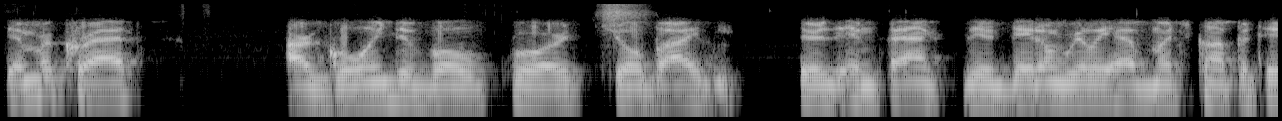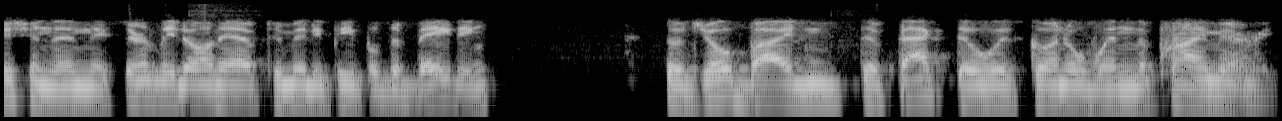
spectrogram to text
Democrats are going to vote for Joe Biden. There's, in fact, they, don't really have much competition, and they certainly don't have too many people debating. So Joe Biden, de facto, is going to win the primary.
